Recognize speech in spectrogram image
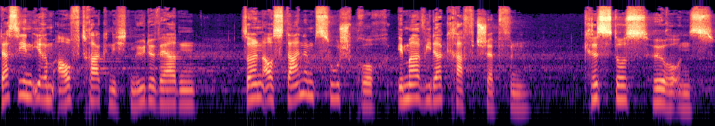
dass sie in ihrem Auftrag nicht müde werden, sondern aus deinem Zuspruch immer wieder Kraft schöpfen. Christus höre uns.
